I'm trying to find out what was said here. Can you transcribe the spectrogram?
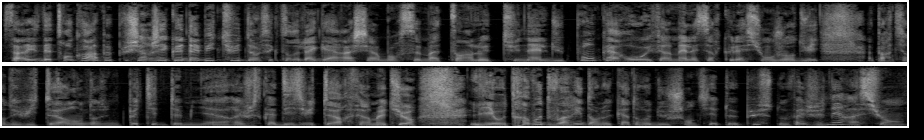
Ça risque d'être encore un peu plus chargé que d'habitude dans le secteur de la gare à Cherbourg ce matin. Le tunnel du Pont Carreau est fermé à la circulation aujourd'hui à partir de 8 heures, donc dans une petite demi-heure et jusqu'à 18 heures. Fermeture liée aux travaux de voirie dans le cadre du chantier de bus nouvelle génération.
